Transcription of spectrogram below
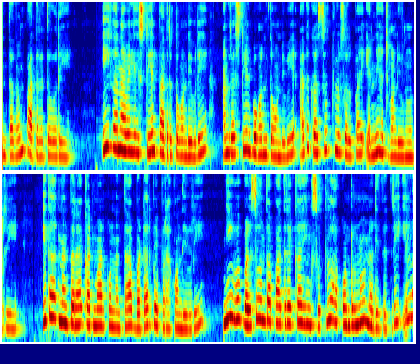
ಇಂಥದ್ದೊಂದು ಪಾತ್ರೆ ತಗೋರಿ. ಈಗ ನಾವಿಲ್ಲಿ ಸ್ಟೀಲ್ ಪಾತ್ರೆ ತೊಗೊಂಡಿವ್ರಿ. ಅಂದ್ರೆ ಸ್ಟೀಲ್ ಬೊಗಣಿ ತೊಗೊಂಡಿವಿ. ಅದಕ್ಕೆ ಸುತ್ತಲೂ ಸ್ವಲ್ಪ ಎಣ್ಣೆ ಹಚ್ಕೊಂಡಿವಿ ನೋಡ್ರಿ. ಇದಾದ ನಂತರ ಕಟ್ ಮಾಡ್ಕೊಂಡಂಥ ಬಟರ್ ಪೇಪರ್ ಹಾಕೊಂಡಿವ್ರಿ. ನೀವು ಬಳಸುವಂಥ ಪಾತ್ರೆಕ್ಕೆ ಹಿಂಗೆ ಸುತ್ತಲೂ ಹಾಕೊಂಡ್ರೂ ನಡಿತೈತ್ರಿ, ಇಲ್ಲ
